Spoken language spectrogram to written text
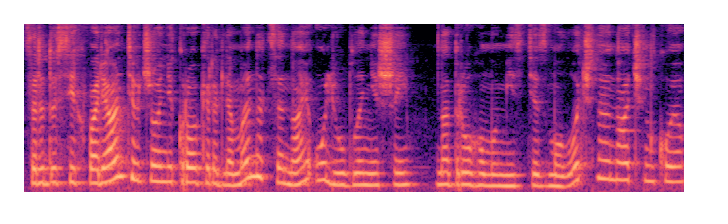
Серед усіх варіантів Джоні Крокер для мене це найулюбленіший. На другому місці з молочною начинкою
